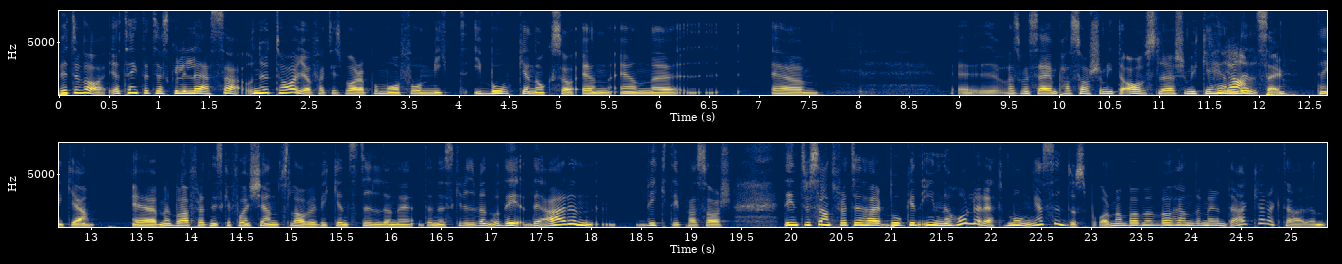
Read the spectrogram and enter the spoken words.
Vet du vad? Jag tänkte att jag skulle läsa, och nu tar jag faktiskt bara på måfå mitt i boken också, en, en, eh, ehm, eh, vad ska man säga, en passage som inte avslöjar så mycket händelser, tänker jag. Eh, men bara för att ni ska få en känsla av i vilken stil den är, den är skriven. Och det, det är en viktig passage. Det är intressant för att den här boken innehåller rätt många sidospår. Man bara, men vad hände med den där karaktären? Den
